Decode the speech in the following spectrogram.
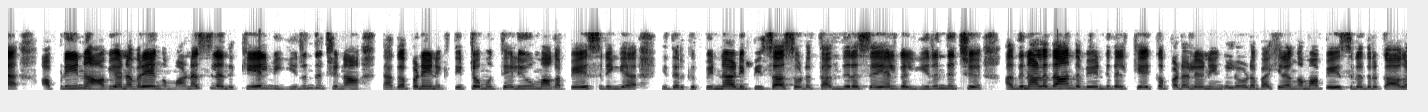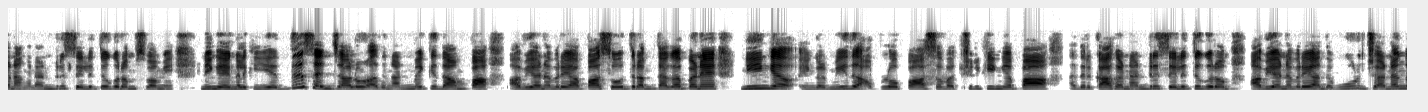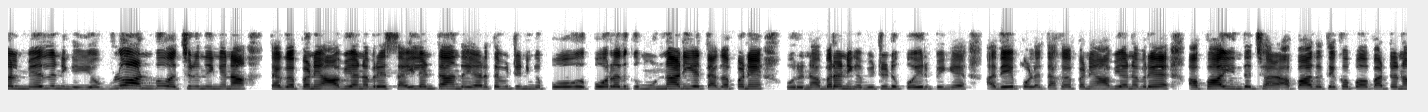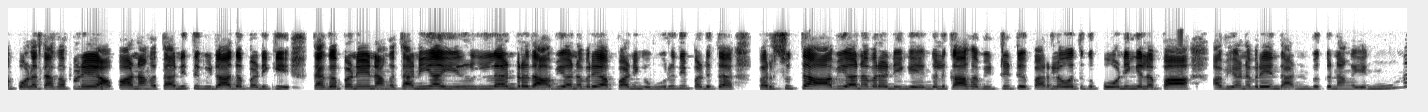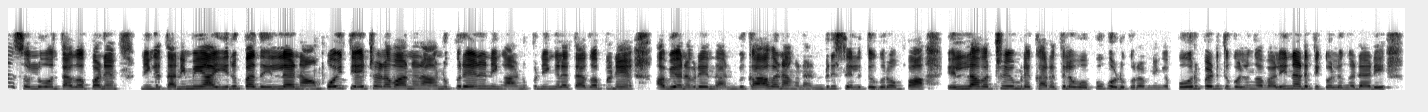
அப்படின்னு ஆவியானவரே எங்க மனசுல இந்த கேள்வி இருந்துச்சுன்னா தகப்பனே எனக்கு திட்டமும் தெளிவுமாக பேசுறீங்க. இதற்கு பின்னாடி பிசாசோட தந்திர செயல்கள் இருந்துச்சு. அதனாலதான் அந்த வேண்டுதல் கேட்கப்படலைன்னு எங்களோட பகிரங்கமா பேசுறதற்காக நாங்க நன்றி செலுத்துகிறோம் சுவாமி. நீங்க எங்களுக்கு எது செஞ்சாலும் அது நன்மைக்கு தான்ப்பா ஆவியானவரே அப்பா சோத்திரம் தகப்பனே நீங்க எங்கள் மீது அவ்வளோ பாசம் வச்சிருக்கீங்கப்பா. அதற்காக நன்றி செலுத்துகிறோம். ஆவியானவரே அந்த ஊர் ஜனங்கள் மேல நீங்க எவ்வளோ அன்பு வச்சிருந்தீங்கன்னா தகப்பனே ஆவியானவரே சைலண்டா அந்த இடத்த விட்டு நீங்க போ போறதுக்கு முன்னாடியே தகப்பனே ஒரு நபரை நீங்க விட்டுட்டு போயிருப்பீங்க. அதே போல தகப்பனே ஆவியானவரே அப்பா இந்த ஜ அப்பா அந்த தெக்கப்பா பட்டணம் போல தகப்பனே அப்பா நாங்க தனித்து விடாத படிக்கு தகப்பனே நாங்க தனியா இல்லைன்றத ஆவியானவரே அப்பா நீங்க உறுதிப்படுத்த பரிசுத்த ஆவியானவரை நீங்க எங்களுக்கு எங்களுக்காக விட்டுட்டு பரலோகத்துக்கு போனீங்களப்பா. அவியானவரே இந்த அன்புக்கு நாங்க என்ன சொல்லுவோம் தகப்பனே? நீங்க தனிமையா இருப்பது இல்ல. நான் போய் தேற்றளவான நான் அனுப்புறேன்னு நீங்க அனுப்புனீங்களே தகப்பனே. அவியானவரே இந்த அன்புக்காக நாங்க நன்றி செலுத்துகிறோம்ப்பா. எல்லாவற்றையும் உடைய கரத்துல ஒப்பு கொடுக்கிறோம். நீங்க பொறுப்பெடுத்துக் கொள்ளுங்க வழி நடத்தி கொள்ளுங்க டாடி.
